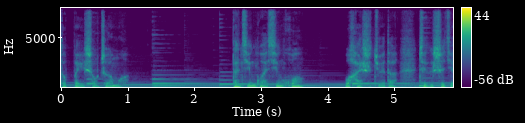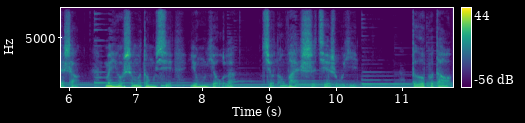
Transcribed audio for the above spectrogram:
都备受折磨。但尽管心慌，我还是觉得这个世界上没有什么东西拥有了。就能万事皆如意，得不到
